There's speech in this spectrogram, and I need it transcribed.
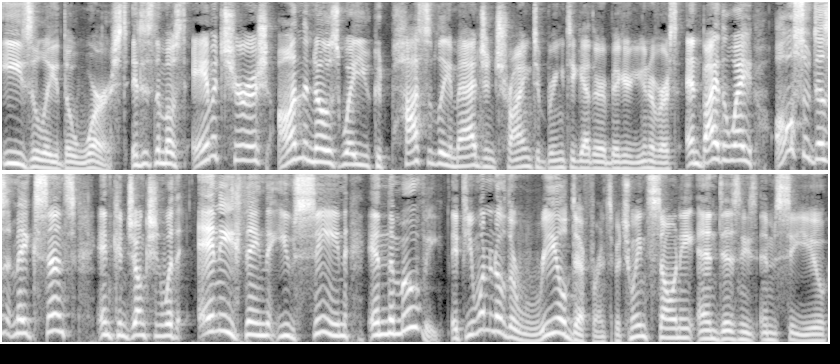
easily the worst. It is the most amateurish, on the nose way you could possibly imagine trying to bring together a bigger universe. And by the way, also doesn't make sense in conjunction with anything that you you've seen in the movie. If you want to know the real difference between Sony and Disney's MCU,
